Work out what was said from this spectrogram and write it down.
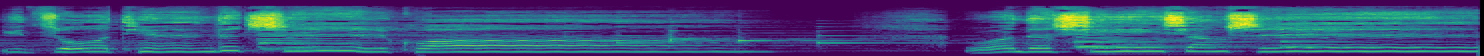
于昨天的痴狂，我的心像是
